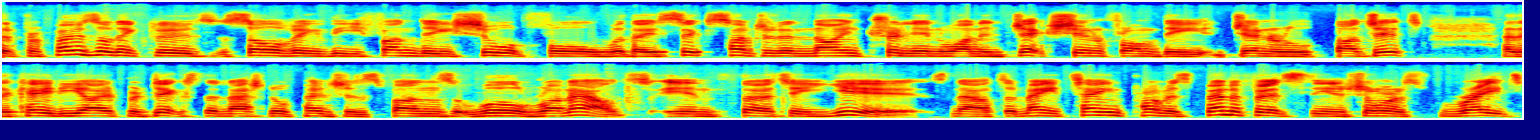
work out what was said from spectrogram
the proposal includes solving the funding shortfall with a 609 trillion won injection from the general budget. the KDI predicts the national pensions funds will run out in 30 years. Now, to maintain promised benefits, the insurance rate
